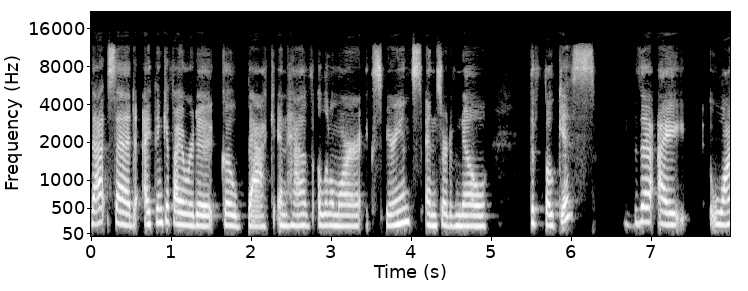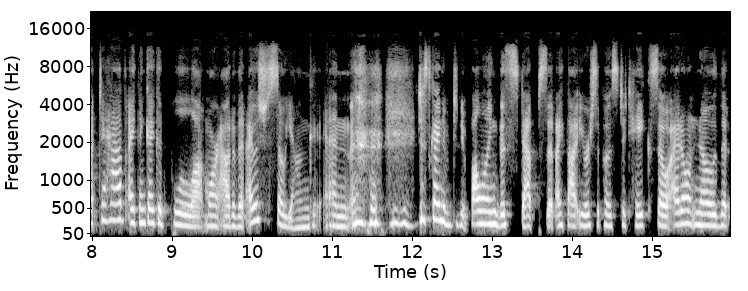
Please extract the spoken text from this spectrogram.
That said, I think if I were to go back and have a little more experience and sort of know the focus mm-hmm. that I want to have, I think I could pull a lot more out of it. I was just so young and just kind of following the steps that I thought you were supposed to take. So I don't know that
